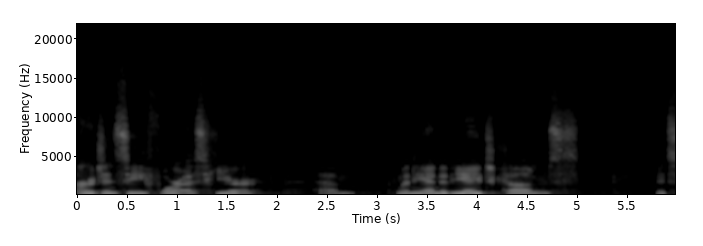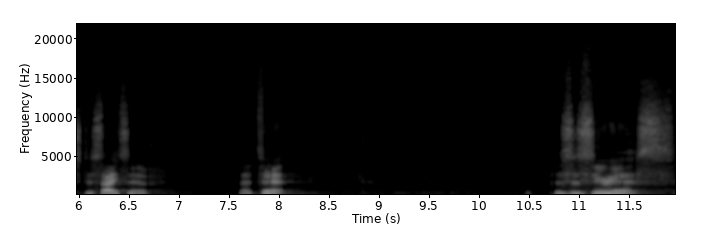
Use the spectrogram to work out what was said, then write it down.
urgency for us here. Um, when the end of the age comes, it's decisive. That's it. This is serious.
